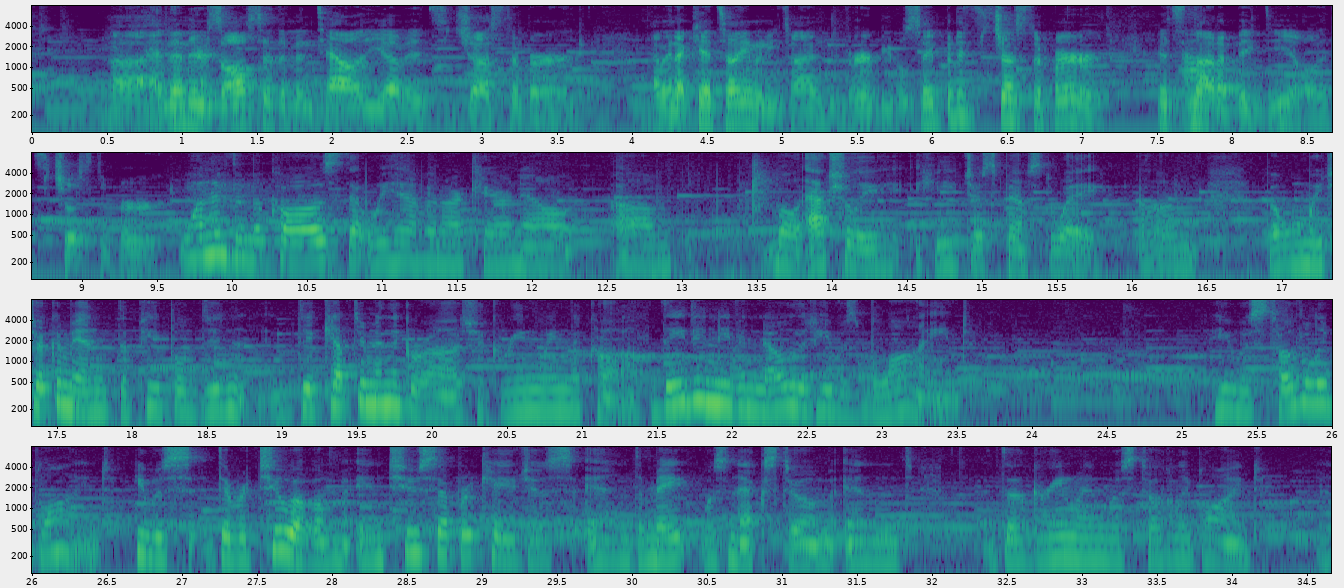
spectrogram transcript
Uh, and then there's also the mentality of it's just a bird. I mean, I can't tell you how many times we've heard people say, but it's just a bird. It's not a big deal. It's just a bird. One of the macaws that we have in our care now, um, well, actually, he just passed away. Um, but when we took him in, the people didn't, they kept him in the garage, a green wing macaw. They didn't even know that he was blind. He was totally blind. He was, there were two of them in two separate cages, and the mate was next to him, and the green wing was totally blind.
